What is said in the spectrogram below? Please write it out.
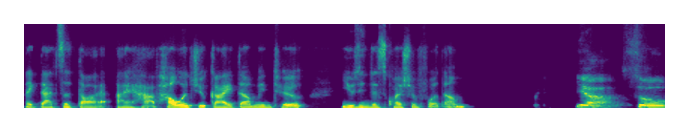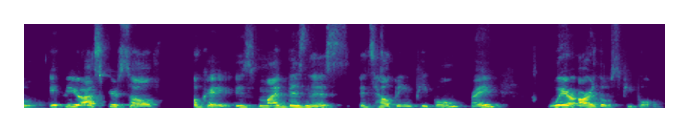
Like that's a thought I have. How would you guide them into using this question for them? Yeah. So if you ask yourself, okay, is my business, it's helping people, right? Where are those people?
